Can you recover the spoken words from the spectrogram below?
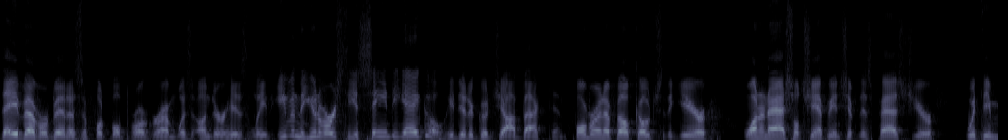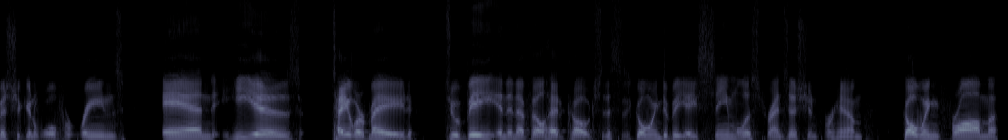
they've ever been as a football program was under his lead. Even the University of San Diego, he did a good job back then. Former NFL Coach of the Year, won a national championship this past year with the Michigan Wolverines, and he is tailor made to be an NFL head coach. This is going to be a seamless transition for him going from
